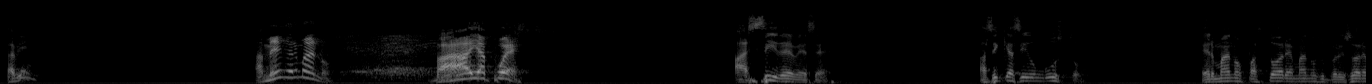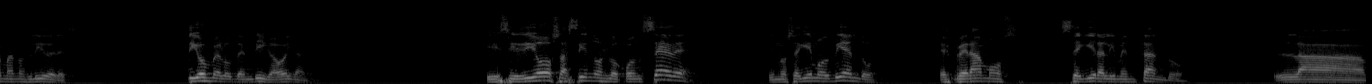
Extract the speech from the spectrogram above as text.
¿Está bien? Amén, hermanos. Vaya pues. Así debe ser. Así que ha sido un gusto. Hermanos pastores, hermanos supervisores, hermanos líderes. Dios me los bendiga, oigan. Y si Dios así nos lo concede y nos seguimos viendo, esperamos seguir alimentando la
